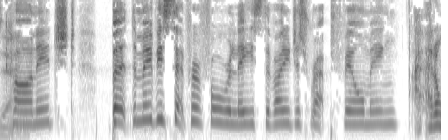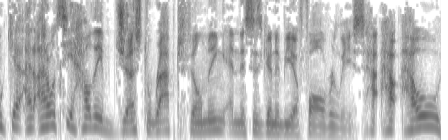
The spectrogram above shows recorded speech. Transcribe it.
get carnaged. But the movie's set for a full release. They've only just wrapped filming. I, I don't get. I, I don't see how they've just wrapped filming and this is going to be a fall release. How, how, how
